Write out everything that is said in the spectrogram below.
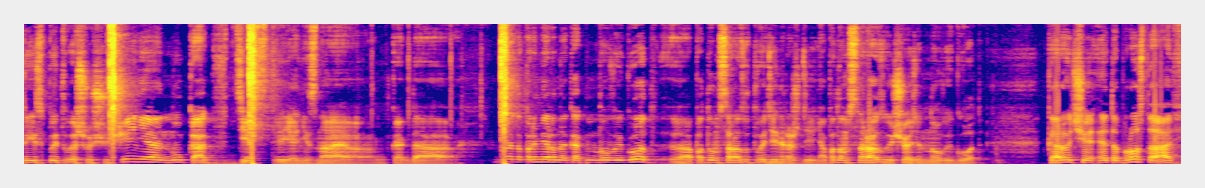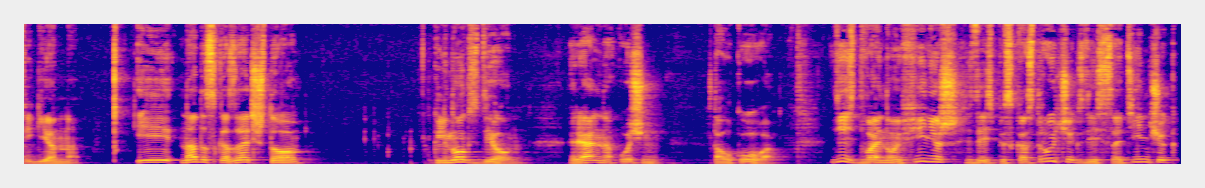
ты испытываешь ощущение, ну, как в детстве, я не знаю, когда... Ну, это примерно как Новый год, а потом сразу твой день рождения, а потом сразу еще один Новый год. Короче, это просто офигенно. И надо сказать, что клинок сделан реально очень толково. Здесь двойной финиш, здесь пескоструйчик, здесь сатинчик.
